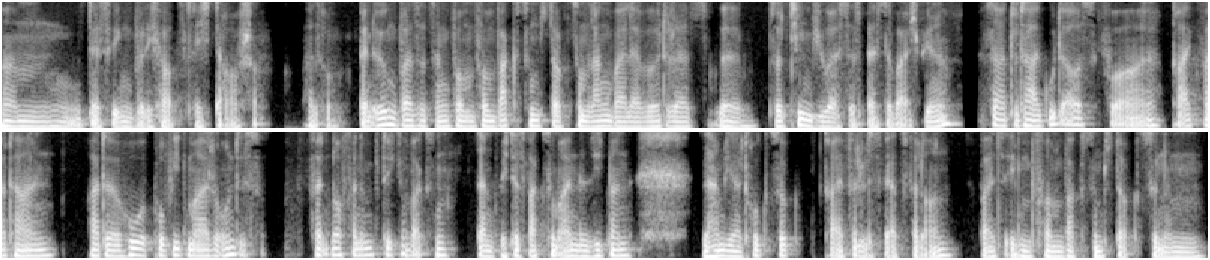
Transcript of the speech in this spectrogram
Ähm, deswegen würde ich hauptsächlich darauf schauen. Also wenn irgendwas sozusagen vom, vom Wachstumsstock zum Langweiler wird oder äh, so Teamviewer ist das beste Beispiel. Ne? sah total gut aus vor drei Quartalen, hatte hohe Profitmarge und ist noch vernünftig gewachsen. Dann bricht das Wachstum ein, dann sieht man, da haben die halt ruckzuck drei Viertel des Werts verloren, weil es eben vom Wachstumsstock zu einem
